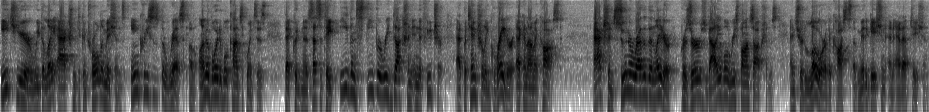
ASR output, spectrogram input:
Each year we delay action to control emissions increases the risk of unavoidable consequences that could necessitate even steeper reduction in the future at potentially greater economic cost. Action sooner rather than later preserves valuable response options and should lower the costs of mitigation and adaptation.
